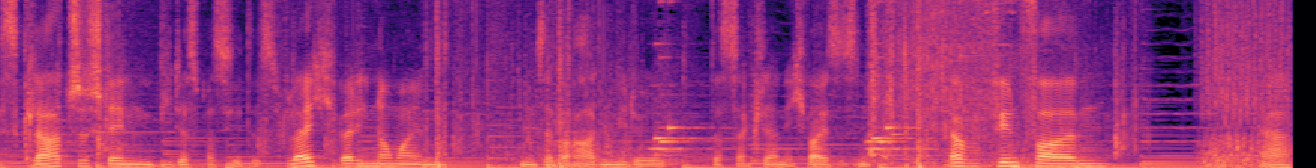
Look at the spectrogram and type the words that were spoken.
es klarzustellen, wie das passiert ist. Vielleicht werde ich nochmal in einem separaten Video das erklären. Ich weiß es nicht. Ja, auf jeden Fall, ja,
